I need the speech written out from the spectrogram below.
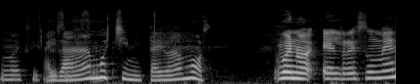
no existe. Ahí vamos, chinita, ahí vamos. Bueno, el resumen.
